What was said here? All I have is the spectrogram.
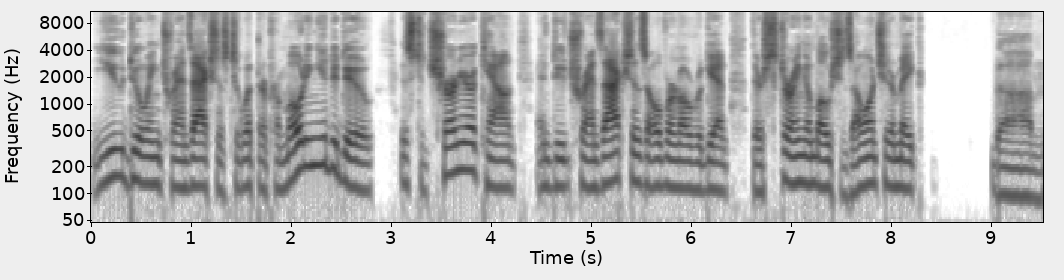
you doing transactions to what they're promoting you to do is to churn your account and do transactions over and over again. They're stirring emotions. I want you to make um,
